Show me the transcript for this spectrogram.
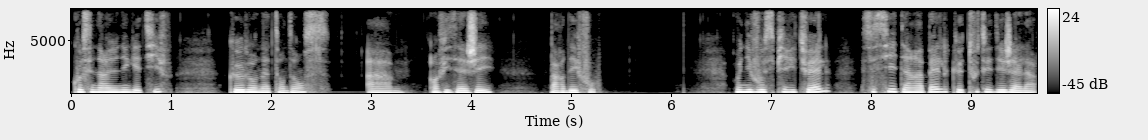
qu'au scénario négatif que l'on a tendance à envisager par défaut. Au niveau spirituel, ceci est un rappel que tout est déjà là.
